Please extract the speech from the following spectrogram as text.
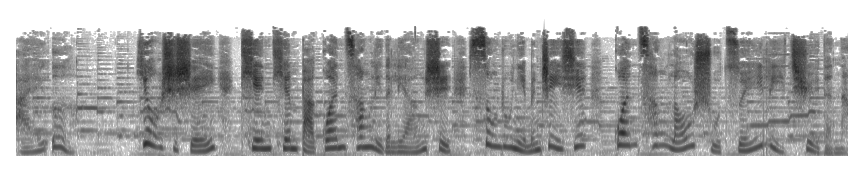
挨饿，又是谁天天把官仓里的粮食送入你们这些官仓老鼠嘴里去的呢？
